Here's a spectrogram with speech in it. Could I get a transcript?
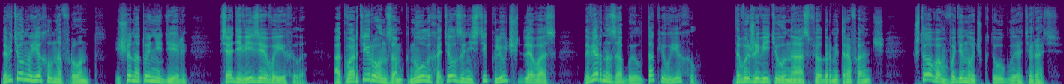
«Да ведь он уехал на фронт. Еще на той неделе. Вся дивизия выехала. А квартиру он замкнул и хотел занести ключ для вас. Да верно забыл, так и уехал. Да вы живите у нас, Федор Митрофанович. Что вам в одиночку-то углы отирать?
